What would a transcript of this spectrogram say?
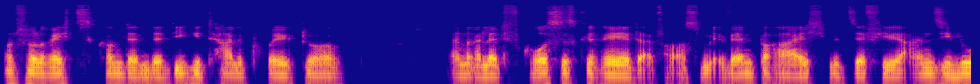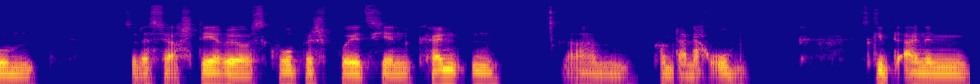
Und von rechts kommt dann der digitale Projektor ein relativ großes Gerät, einfach aus dem Eventbereich mit sehr viel Ansilumen, sodass wir auch stereoskopisch projizieren könnten, ähm, kommt dann nach oben. Es gibt eine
